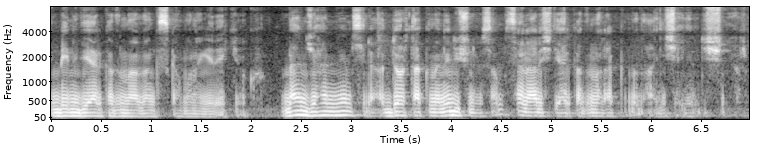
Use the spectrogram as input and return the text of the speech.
beni diğer kadınlardan kıskanmana gerek yok. Ben cehennem silahı dört hakkında ne düşünüyorsam sen hariç diğer kadınlar hakkında da aynı şeyleri düşünüyorum.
